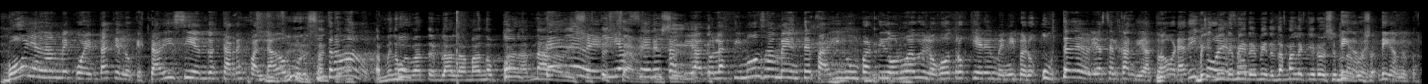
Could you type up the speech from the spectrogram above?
voy a darme cuenta que lo que está diciendo está respaldado Sí, por su trabajo. A mí no me va a temblar la mano para Usted nada. Usted debería ser el candidato. Lastimosamente, país es un partido nuevo y los otros quieren venir, pero usted debería ser el candidato. Ahora, dicho mire, eso, mire, mire, nada más le quiero decir dígame, una cosa. dígame. pues.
